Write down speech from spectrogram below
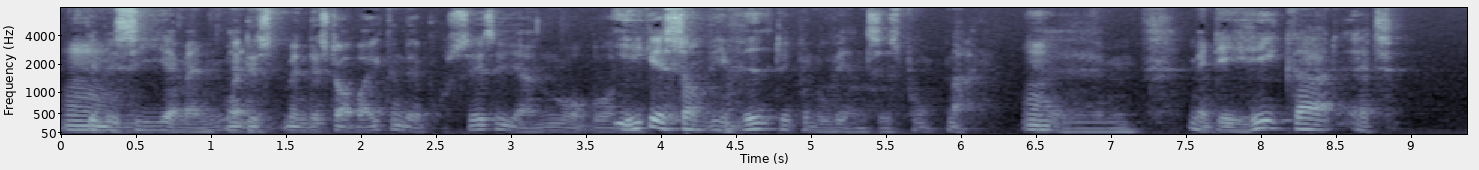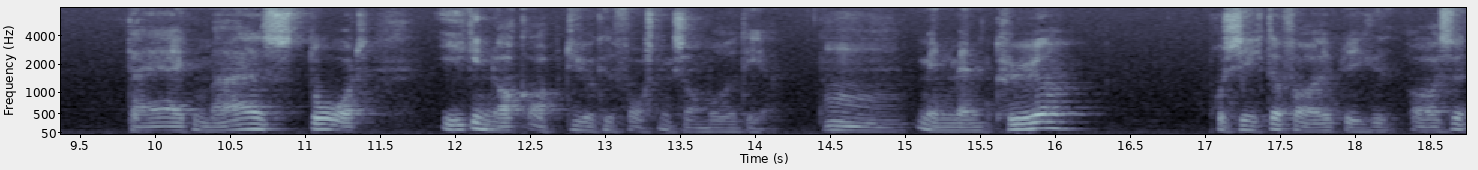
Mm. Det vil sige, at man... man men, det, men det stopper ikke den der proces i hjernen, hvor... hvor ikke som vi ved det på nuværende tidspunkt, nej. Mm. Øhm, men det er helt klart, at der er et meget stort, ikke nok opdyrket forskningsområde der. Mm. Men man kører projekter for øjeblikket også,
